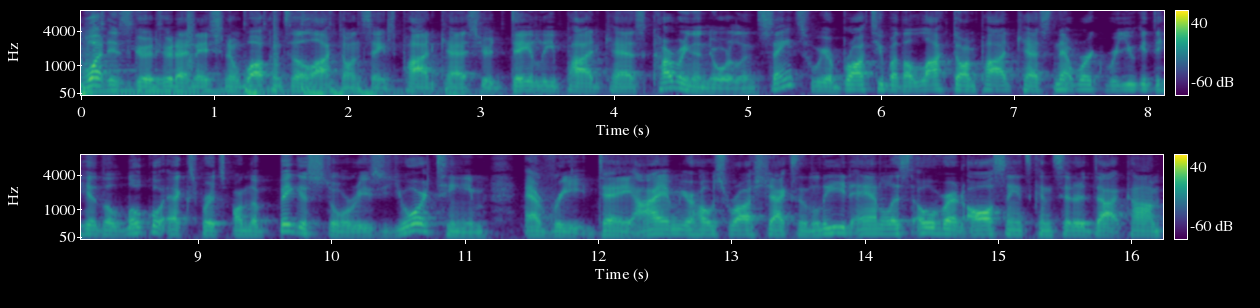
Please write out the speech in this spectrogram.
What is good, Who Dat Nation, and welcome to the Locked On Saints podcast, your daily podcast covering the New Orleans Saints. We are brought to you by the Locked On Podcast Network, where you get to hear the local experts on the biggest stories, your team, every day. I am your host, Ross Jackson, lead analyst over at AllSaintsConsidered.com.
